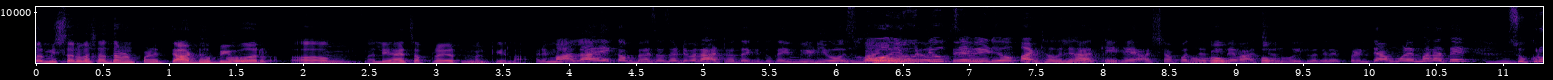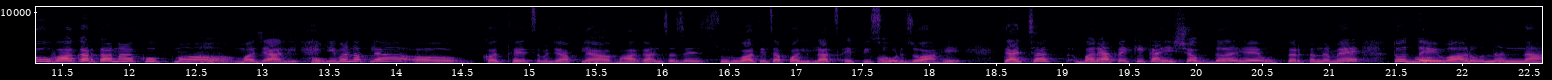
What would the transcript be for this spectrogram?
तर मी सर्वसाधारणपणे त्या ढबीवर अ, लिहायचा प्रयत्न केला. आणि मला एक अभ्यासासाठी मला आठवतंय की तू काही व्हिडिओ हो, YouTube चे video पाठवले की. हे अशा हो, पद्धतीने हो. वाचन होईल वगैरे. पण त्यामुळे मला ते सुक्रू उभा करताना खूप मजा आली. हो. इवन आपल्या कथेच म्हणजे आपल्या भागांचं जे सुरुवातीचा पहिलाच एपिसोड जो आहे त्याच्यात बऱ्यापैकी काही शब्द हे उत्तर कन्नड म्हणजे तो देवारू नन्ना.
